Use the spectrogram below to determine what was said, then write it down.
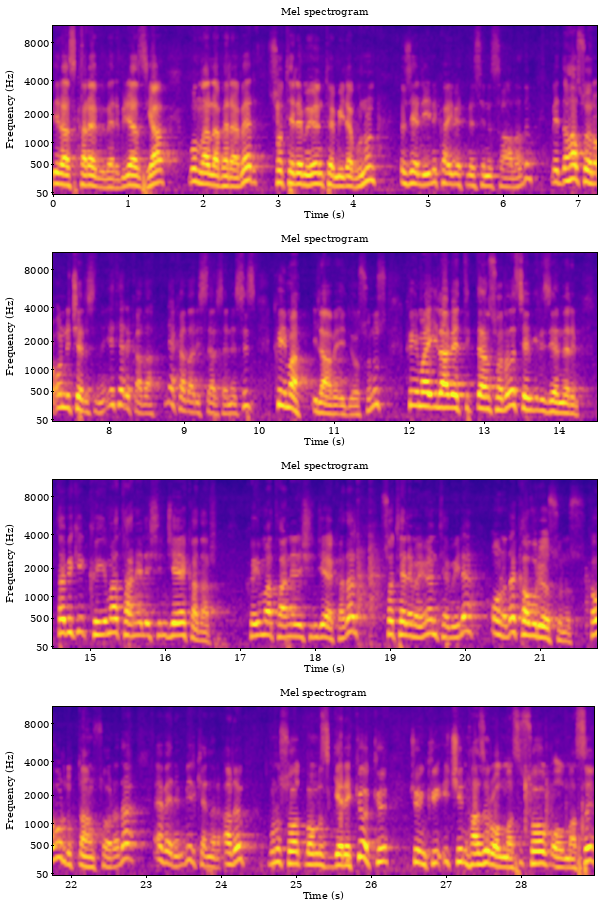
Biraz karabiber, biraz yağ. Bunlarla beraber soteleme yöntemiyle bunun özelliğini kaybetmesini sağladım. Ve daha sonra onun içerisine yeteri kadar ne kadar isterseniz siz kıyma ilave ediyorsunuz. Kıymayı ilave ettikten sonra da sevgili izleyenlerim tabii ki kıyma taneleşinceye kadar kıyma taneleşinceye kadar soteleme yöntemiyle onu da kavuruyorsunuz. Kavurduktan sonra da efendim bir kenara alıp bunu soğutmamız gerekiyor ki çünkü için hazır olması, soğuk olması.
